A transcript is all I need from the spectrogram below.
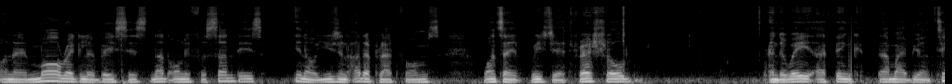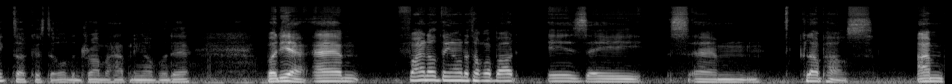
on a more regular basis, not only for Sundays, you know, using other platforms. Once I reach a threshold, and the way I think that might be on TikTok because all the drama happening over there. But yeah, um, final thing I want to talk about is a um, Clubhouse. I'm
